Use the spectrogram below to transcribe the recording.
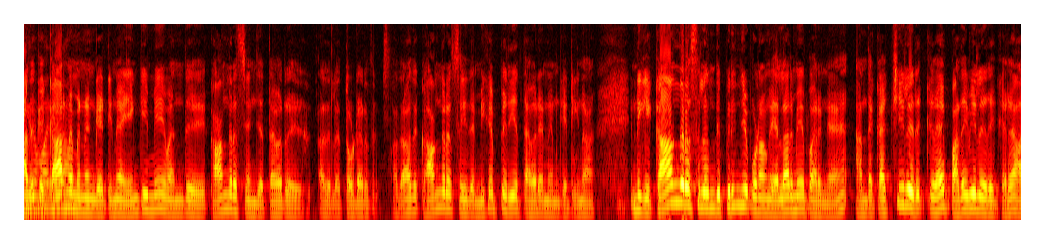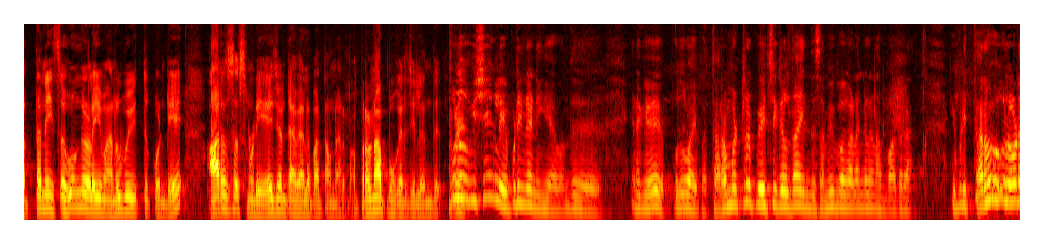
அதுக்கு காரணம் என்னன்னு கேட்டீங்கன்னா எங்கேயுமே வந்து காங்கிரஸ் செஞ்ச தவறு அதில் தொடருது. அதாவது காங்கிரஸ் செய்த மிகப்பெரிய தவறு என்னன்னு கேட்டிங்கன்னா இன்றைக்கி காங்கிரஸ்லேருந்து பிரிஞ்சு போனவங்க எல்லாருமே பாருங்கள் அந்த கட்சியில் இருக்கிற பதவியில் இருக்கிற அத்தனை சுகங்களையும் அனுபவித்து கொண்டே ஆர்எஸ்எஸ்னுடைய ஏஜென்ட்டாக வேலை பார்த்தவனா இருப்பான் பிரணாப் முகர்ஜிலேருந்து இவ்வளவு விஷயங்களை எப்படிங்க நீங்க வந்து எனக்கு பொதுவா இப்ப தரமற்ற பேச்சுக்கள் தான் இந்த சமீப காலங்களில் நான் பார்க்குறேன் இப்படி தரவுகளோட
